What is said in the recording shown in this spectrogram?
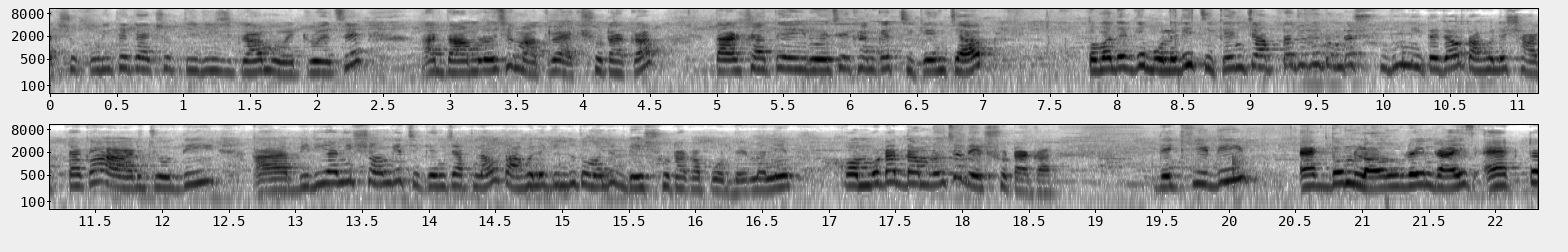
একশো কুড়ি থেকে একশো তিরিশ গ্রাম ওয়েট রয়েছে। আর দাম রয়েছে মাত্র একশো টাকা। তার সাথে এই রয়েছে এখানকার চিকেন চাপ তোমাদেরকে বলে দিই চিকেন চাপটা যদি তোমরা শুধু নিতে যাও তাহলে ষাট টাকা। আর যদি বিরিয়ানির সঙ্গে চিকেন চাপ নাও তাহলে কিন্তু তোমাদের দেড়শো টাকা পড়বে। মানে কম্বোটার দাম রয়েছে দেড়শো টাকা। দেখিয়ে দিই। একদম লং গ্রেন রাইস একটা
